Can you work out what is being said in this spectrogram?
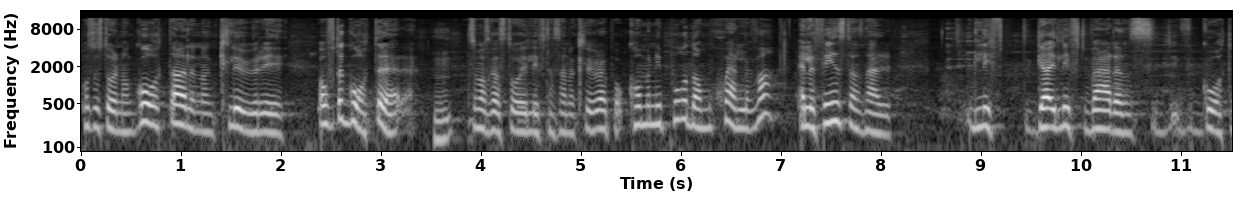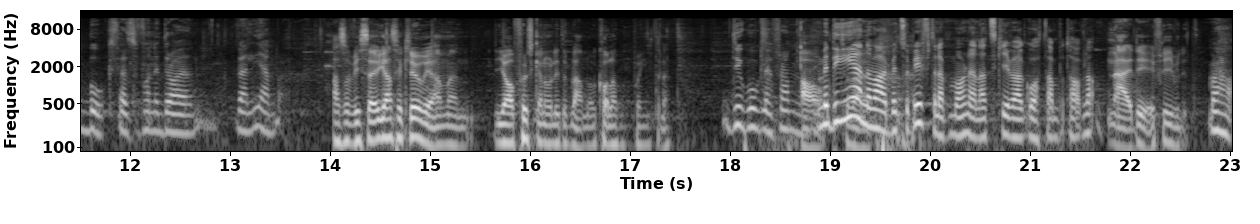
och så står det någon gåta eller någon klurig, ofta gåtor är det, Mm. som man ska stå i liften sen och klura på. Kommer ni på dem själva? Eller finns det en sån här lift, guide- liftvärldens gåtbok, sen så får ni dra en, välja en bara? Alltså vissa är ganska kluriga men jag fuskar nog lite ibland och kollar på, internet. Du googlar fram dem? Ja, Men det är en av arbetsuppgifterna på morgonen, att skriva gåtan på tavlan. Nej, det är frivilligt. Jaha.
